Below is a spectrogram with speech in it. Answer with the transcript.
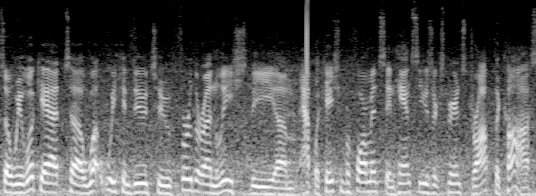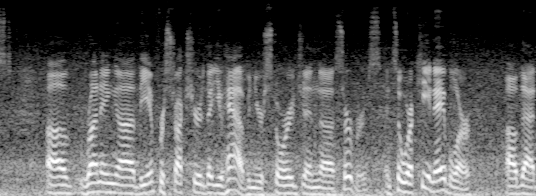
So we look at uh, what we can do to further unleash the um, application performance, enhance the user experience, drop the cost of running uh, the infrastructure that you have in your storage and uh, servers. And so we're a key enabler of that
